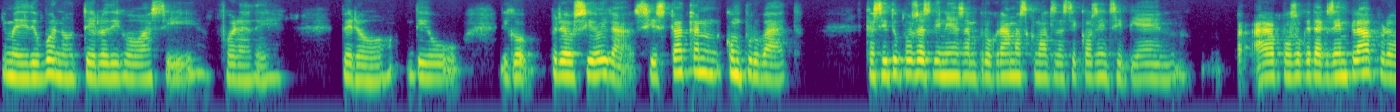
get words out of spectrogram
I me diu, bueno, te lo digo así, fuera de... Però diu, digo, però si, oiga, si està tan comprovat que si tu poses diners en programes com els de psicosi incipient ara poso aquest exemple, però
